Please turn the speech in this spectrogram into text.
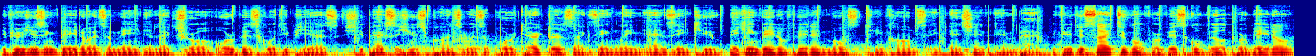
If you're using Beidou as a main Electro or physical DPS, she packs a huge punch with support characters like Xiangling and Xingqiu, making Beidou fit in most team comps in Genshin Impact. If you decide to go for physical build for Beidou,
